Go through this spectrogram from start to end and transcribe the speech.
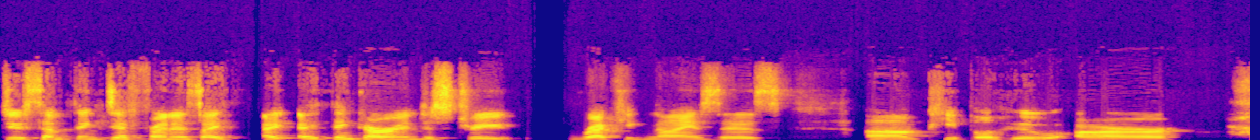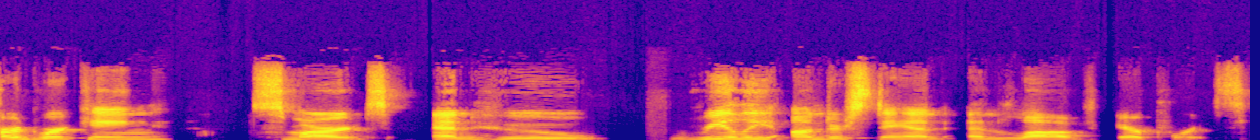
do something different. Is i i, I think our industry recognizes um, people who are hardworking smart and who really understand and love airports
